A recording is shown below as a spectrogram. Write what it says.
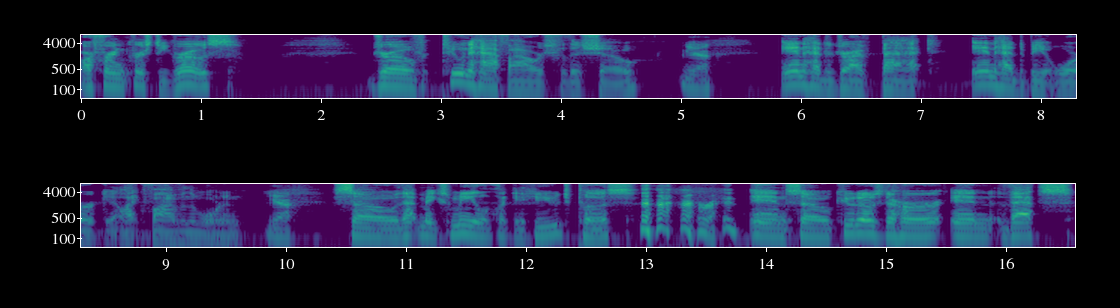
our friend Christy Gross drove two and a half hours for this show yeah, and had to drive back and had to be at work at like five in the morning. yeah. So that makes me look like a huge puss. right. And so kudos to her. And that's,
